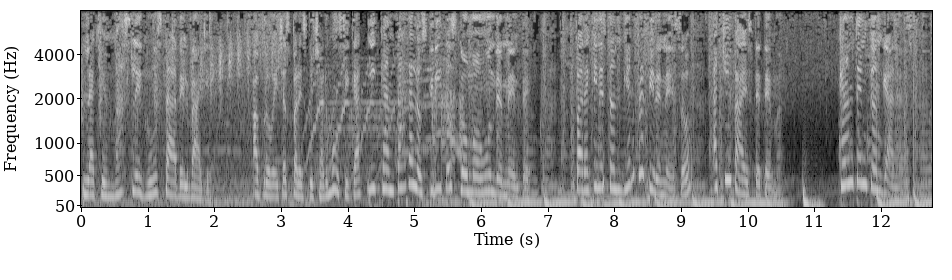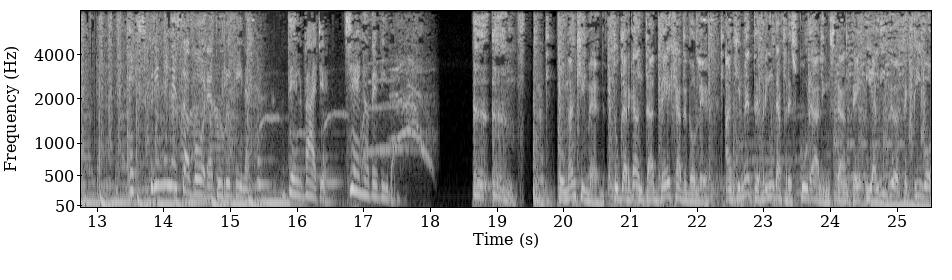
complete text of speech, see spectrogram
la que más le gusta a Del Valle. Aprovechas para escuchar música y cantar a los gritos como un demente. Para quienes también prefieren eso, aquí va este tema. Canten con ganas Exprímele sabor a tu rutina. Del Valle, lleno de vida. Con Anjimed, tu garganta deja de doler. Anjimed te brinda frescura al instante y alivio efectivo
